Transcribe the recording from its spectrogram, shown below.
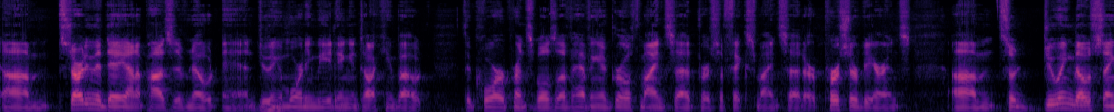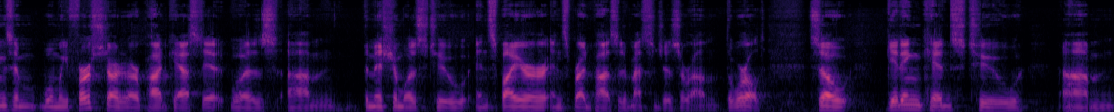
um, starting the day on a positive note and doing a mm-hmm. morning meeting and talking about the core principles of having a growth mindset versus a fixed mindset or perseverance. Um, so doing those things, and when we first started our podcast, it was um, the mission was to inspire and spread positive messages around the world. So getting kids to um,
